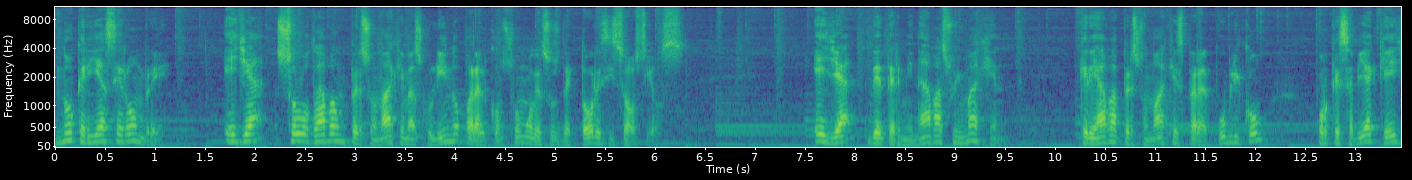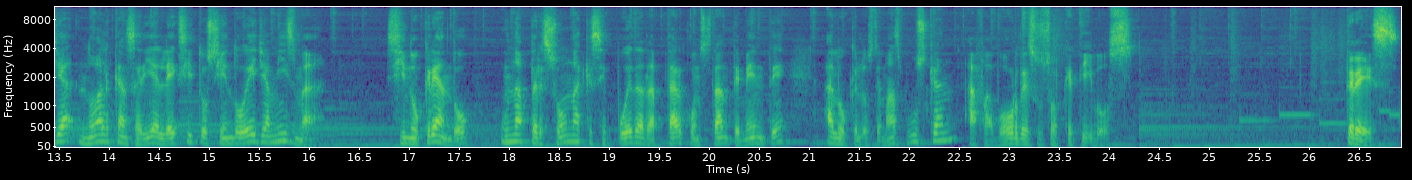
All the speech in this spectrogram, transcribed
no quería ser hombre, ella solo daba un personaje masculino para el consumo de sus lectores y socios. Ella determinaba su imagen, creaba personajes para el público porque sabía que ella no alcanzaría el éxito siendo ella misma, sino creando una persona que se pueda adaptar constantemente a lo que los demás buscan a favor de sus objetivos. 3.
